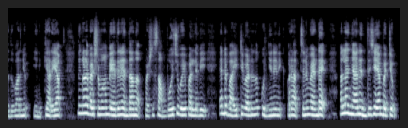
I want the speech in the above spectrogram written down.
ഋതു പറഞ്ഞു എനിക്കറിയാം. നിങ്ങളുടെ വിഷമവും വേദന എന്താന്ന്. പക്ഷെ സംഭവിച്ചു പോയി പല്ലവി. എന്റെ വയറ്റി വളരുന്ന കുഞ്ഞിനെ എനിക്ക് ഒരച്ഛനും വേണ്ടേ? അല്ല ഞാൻ എന്ത് ചെയ്യാൻ പറ്റും?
